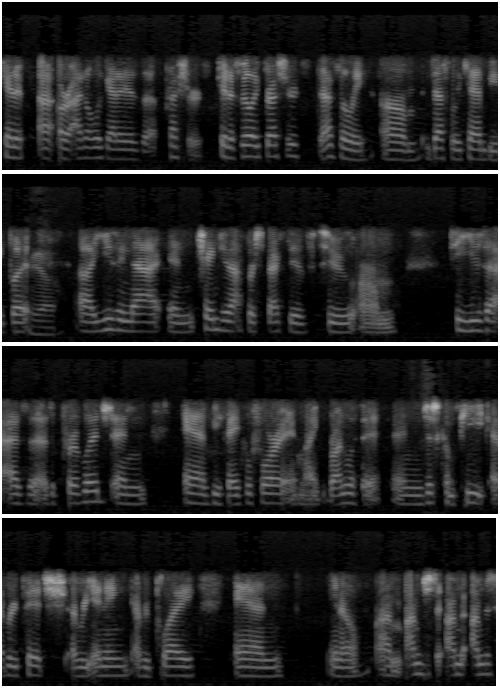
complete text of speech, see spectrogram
Can it, uh, or I don't look at it as a pressure. Can it feel like pressure? Definitely, um, it definitely can be. But Yeah. uh, using that and changing that perspective to um, to use that as a, as a privilege and and be thankful for it and like run with it and just compete every pitch, every inning, every play, and you know, I'm I'm just I'm I'm just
